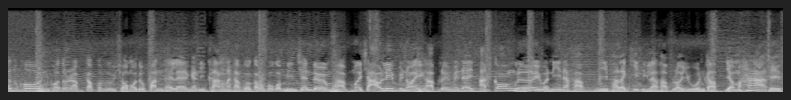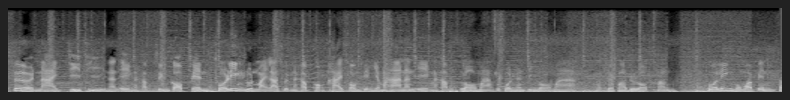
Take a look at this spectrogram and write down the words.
ครับทุกคนขอต้อนรับกลับเข้าสู่ช่อง Auto Fun Thailand กันอีกครั้งนะครับก็กลับมาพบกับมินเช่นเดิมครับเมื่อเช้ารีบไปหน่อยครับเลยไม่ได้อัดกล้องเลยวันนี้นะครับมีภารกิจอีกแล้วครับเราอยู่กันกับ Yamaha Tracer 9 GT นั่นเองนะครับซึ่งก็เป็นทัวริงรุ่นใหม่ล่าสุดนะครับของค่ายซ้อมเสียง Yamaha นั่นเองนะครับหล่อมากทุกคนคันจริงหล่อมากครับเดี๋ยวพาดูรอบคัน ทัวริงผมว่าเป็นส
